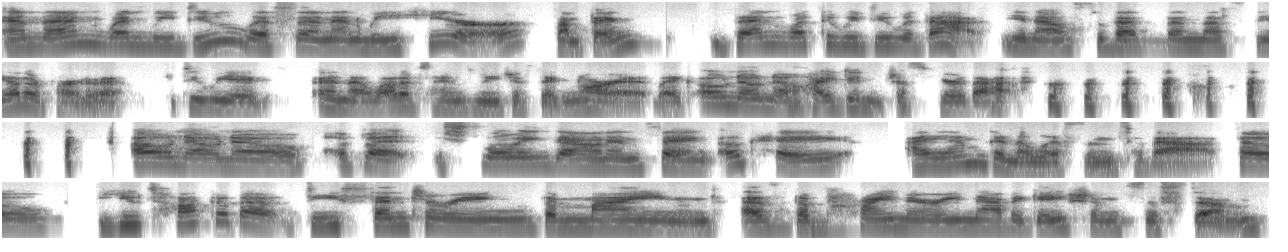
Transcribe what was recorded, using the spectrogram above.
And then when we do listen and we hear something, then what do we do with that? You know, so that then that's the other part of it. Do we and a lot of times we just ignore it like, oh no, no, I didn't just hear that. oh no, no. But slowing down and saying, okay, I am going to listen to that. So you talk about decentering the mind as the primary navigation system.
